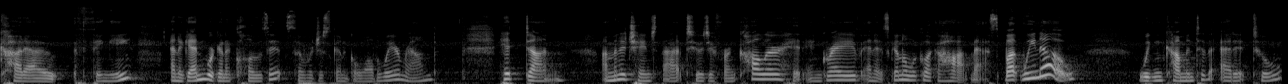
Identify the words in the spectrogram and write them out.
cutout thingy. And again, we're going to close it. So we're just going to go all the way around. Hit done. I'm going to change that to a different color, hit engrave, and it's going to look like a hot mess. But we know we can come into the edit tool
